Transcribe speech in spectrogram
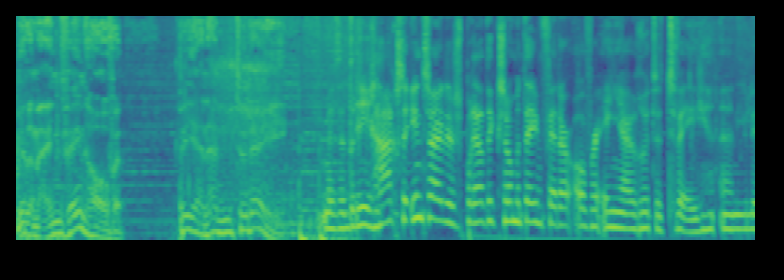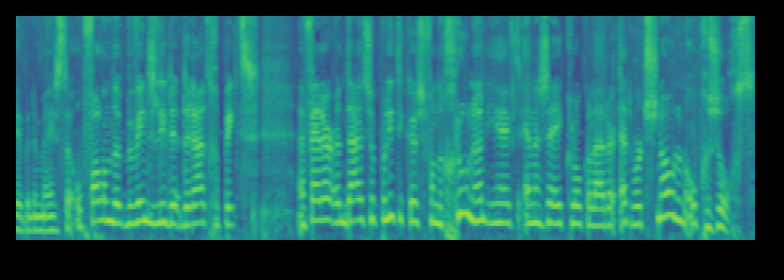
Willemijn Veenhoven, PNN Today. Met de drie Haagse insiders praat ik zo meteen verder over één jaar Rutte 2. En jullie hebben de meeste opvallende bewindslieden eruit gepikt. En verder een Duitse politicus van de Groenen... die heeft NSC-klokkenluider Edward Snowden opgezocht.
